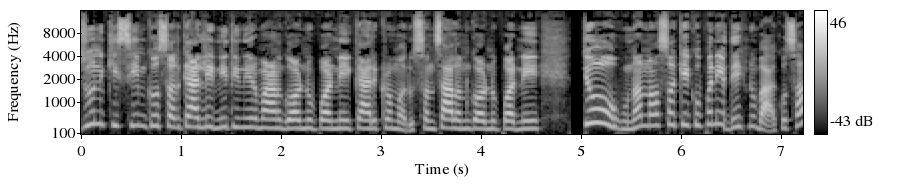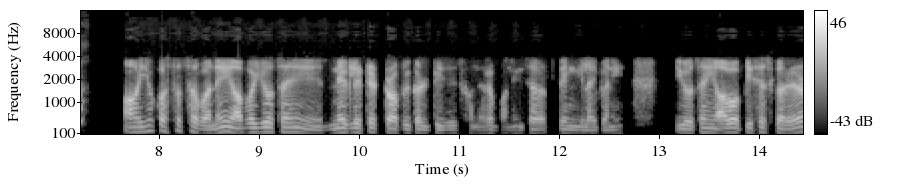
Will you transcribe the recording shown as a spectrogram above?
जुन किसिमको सरकारले नीति निर्माण गर्नुपर्ने कार्यक्रमहरू सञ्चालन गर्नुपर्ने त्यो हुन नसकेको पनि देख्नु भएको छ? यो कस्तो छ भने अब यो चाहिँ नेग्लेक्टेड ट्रपिकल डिजिज भनेर भनिन्छ डेङ्गीलाई पनि। यो चाहिँ अब विशेष गरेर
